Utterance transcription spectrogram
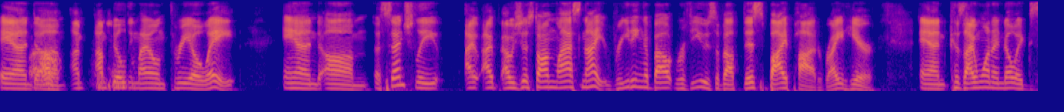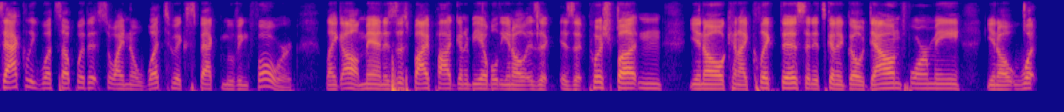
and Wow. um, I'm I'm building my own 308, and um, essentially I, I I was just on last night reading about reviews about this bipod right here, and because I want to know exactly what's up with it, so I know what to expect moving forward. Like, oh man, is this bipod going to be able to, you know, is it is it push button? You know, can I click this and it's going to go down for me? You know, what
